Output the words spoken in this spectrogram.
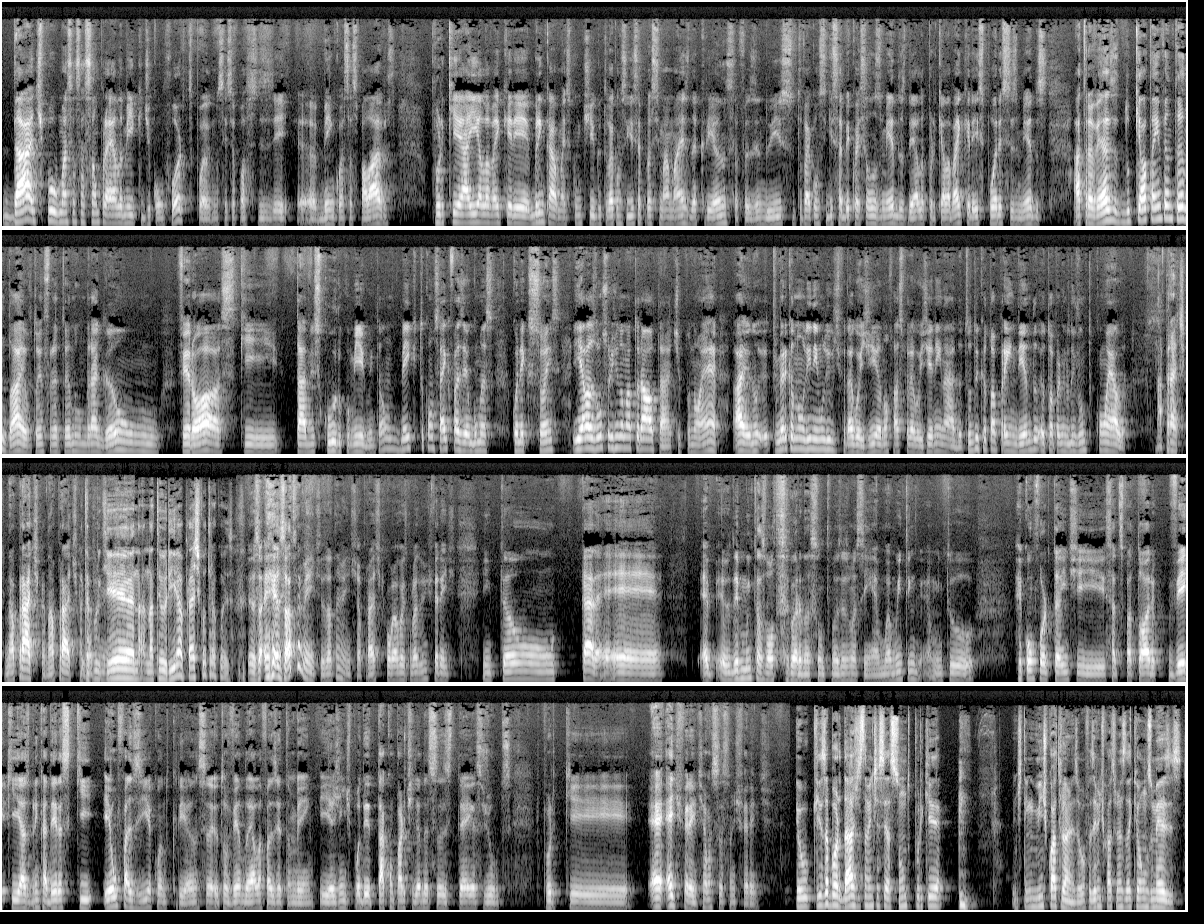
dá tipo uma sensação para ela meio que de conforto, pô, não sei se eu posso dizer uh, bem com essas palavras, porque aí ela vai querer brincar mais contigo, tu vai conseguir se aproximar mais da criança fazendo isso, tu vai conseguir saber quais são os medos dela, porque ela vai querer expor esses medos através do que ela está inventando. Ah, eu estou enfrentando um dragão feroz que está no escuro comigo. Então, meio que tu consegue fazer algumas conexões e elas vão surgindo natural, tá? Tipo, não é. Ah, eu não... primeiro que eu não li nenhum livro de pedagogia, eu não faço pedagogia nem nada. Tudo que eu tô aprendendo, eu tô aprendendo junto com ela. Na prática. Na prática, na prática. Até exatamente. porque na, na, teoria a prática é outra coisa. Exa exatamente, exatamente. A prática é uma coisa completamente diferente. Então, cara, é, é, é, eu dei muitas voltas agora no assunto, mas mesmo assim, é, é, muito, é muito reconfortante e satisfatório ver que as brincadeiras que eu fazia quando criança, eu tô vendo ela fazer também. E a gente poder estar tá compartilhando essas ideias juntos. Porque é, é diferente, é uma situação diferente eu quis abordar justamente esse assunto porque a gente tem 24 anos, eu vou fazer 24 anos daqui a uns meses.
